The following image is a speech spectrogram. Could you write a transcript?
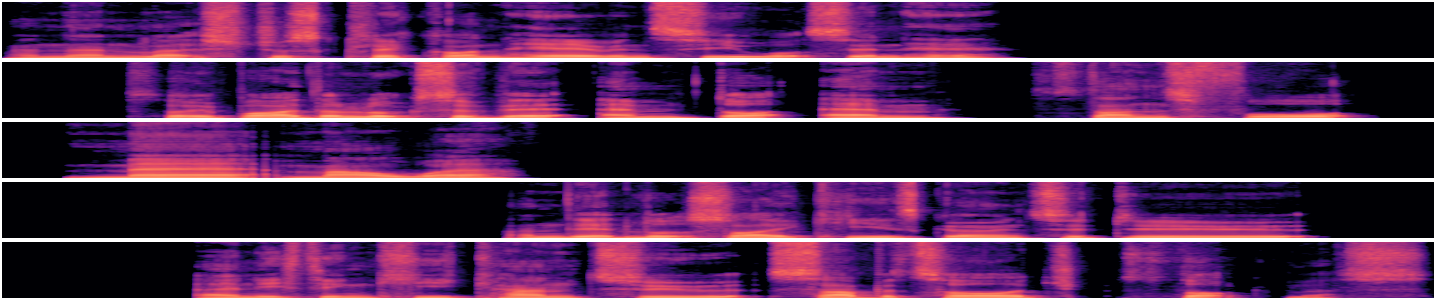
And then let's just click on here and see what's in here. So by the looks of it, m.m stands for Mayor Malware. And it looks like he's going to do anything he can to sabotage SOC-mas.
